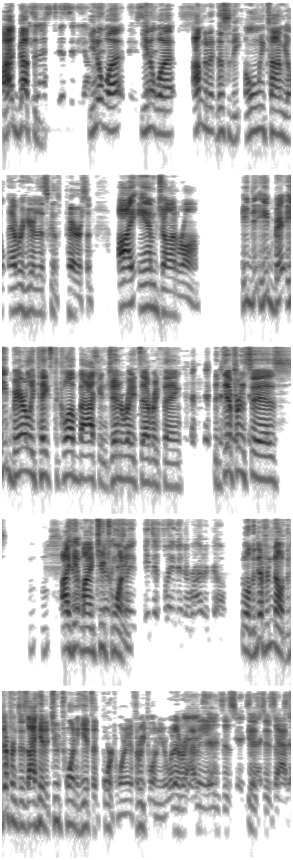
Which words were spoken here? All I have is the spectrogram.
I've got the you know what? You know what? I'm gonna. This is the only time you'll ever hear this comparison. I am Jon Rahm. He he he barely takes the club back and generates everything. The difference is I hit mine no, he 220. played- He just played in the Ryder Cup. Well, the difference no, the difference is I hit at 220, he hits at 420 or 320 or whatever. Yeah, I mean, it's just exactly, it's just exactly.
